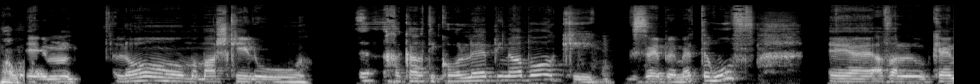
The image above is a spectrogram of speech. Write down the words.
וואו. אמ, לא ממש כאילו אה, חקרתי כל אה, פינה בו, כי זה באמת טירוף, אה, אבל כן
